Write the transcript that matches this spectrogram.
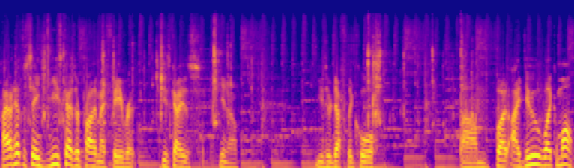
I would have to say these guys are probably my favorite. These guys, you know, these are definitely cool. Um, but I do like them all.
